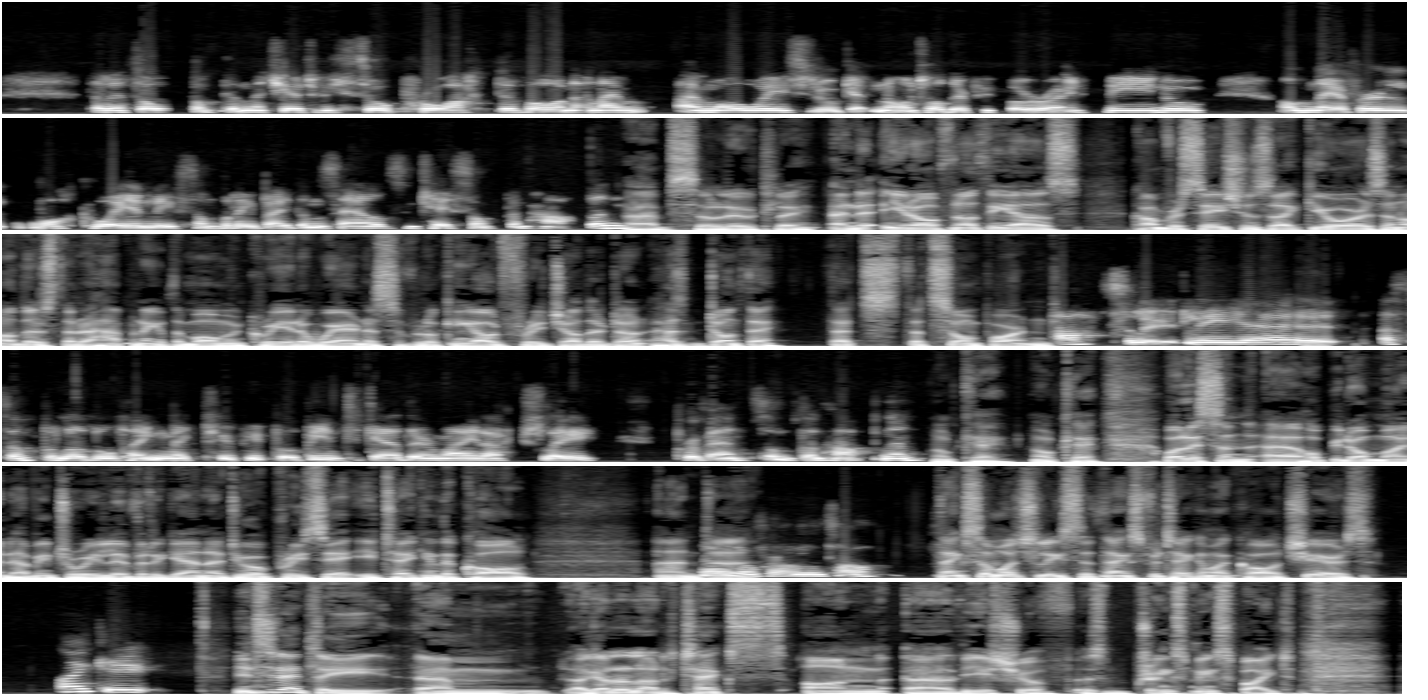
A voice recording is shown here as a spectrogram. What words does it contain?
that it's all something that you have to be so proactive on. And I'm I'm always you know getting on to other people around me. You know, I'll never walk away and leave somebody by themselves in case something happens. Absolutely. And, you know, if nothing else, conversations like yours and others that are happening at the moment create awareness of looking out for each other, don't, has, don't they? That's, that's so important. Absolutely, yeah. A simple little thing like two people being together might actually prevent something happening. Okay, okay. Well, listen, I uh, hope you don't mind having to relive it again. I do appreciate you taking the call. And No, uh, no problem at all. thanks so much, Lisa. Thanks for taking my call. Cheers. Thank you. Incidentally, um, I got a lot of texts on uh, the issue of uh, drinks being spiked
